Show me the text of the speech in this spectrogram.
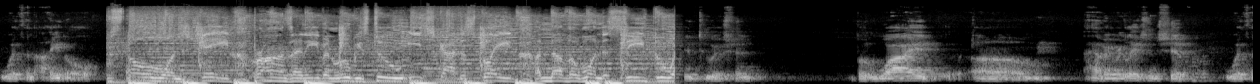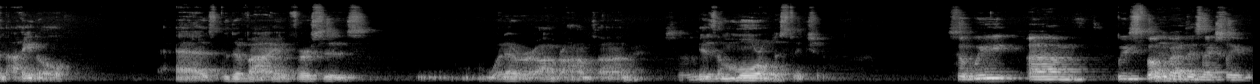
with an idol? Stone ones, jade, bronze, and even rubies too. Each got displayed. Another one to see through. Intuition, but why um, having a relationship with an idol as the divine versus whatever Abraham's on So, is a moral distinction. so we um, we spoke about this actually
